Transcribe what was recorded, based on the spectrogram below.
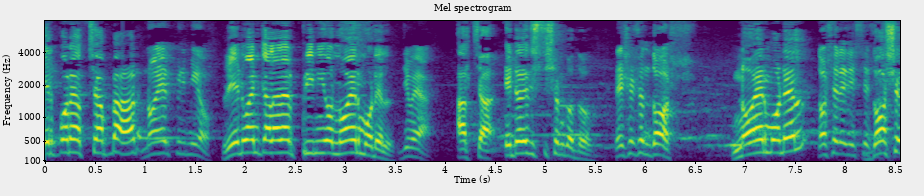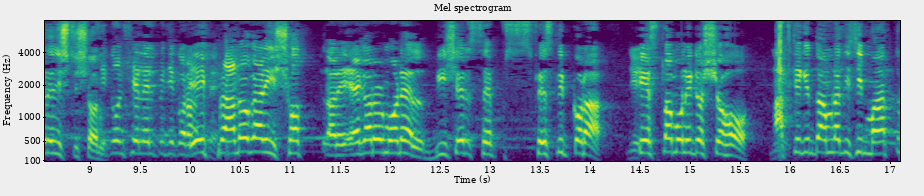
এরপরে হচ্ছে আপনার নয়ের প্রিমিয় রেড ওয়াইন কালারের প্রিমিয় নয়ের মডেল জি ভাইয়া। আচ্ছা এটা রেজিস্ট্রেশন কত? রেজিস্ট্রেশন দশ। নয়ের মডেল দশের রেজিস্ট্রেশন দশের রেজিস্ট্রেশন সিকোয়েন্সিয়াল এলপিজি করা এই। প্রাডো গাড়ি আরে এগারোর মডেল বিশের ফেসলিপ করা। টেসলা মনিটর সহ। আজকে কিন্তু আমরা দিছি মাত্র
